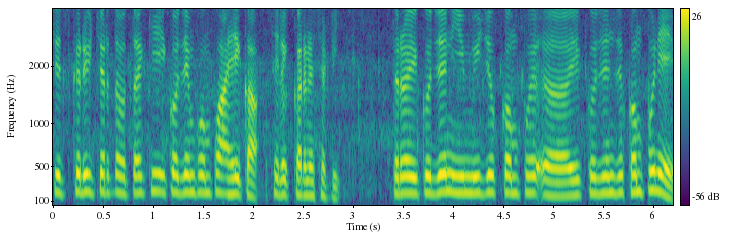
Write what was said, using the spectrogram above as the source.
शेतकरी विचारता होता की इकोजेन पंप आहे का सिलेक्ट करण्यासाठी? तर इकोजेन इमी जो कंप इकोजेन जो कंपनी आहे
